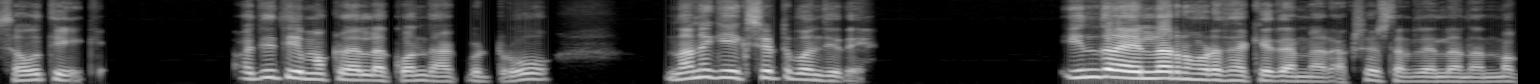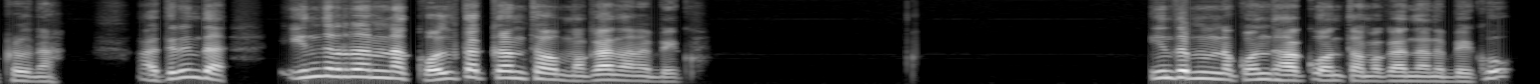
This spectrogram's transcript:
ಸೌತಿಗೆ. ಅದಿತಿ ಮಕ್ಕಳೆಲ್ಲ ಕೊಂದು ಹಾಕ್ಬಿಟ್ರು. ನನಗೆ ಈಗ ಸಿಟ್ಟು ಬಂದಿದೆ. ಇಂದ್ರ ಎಲ್ಲರನ್ನ ಹೊಡೆದು ಹಾಕಿದೆ ಅನ್ನ ರಾಕ್ಷಸರಲ್ಲೆಲ್ಲ ನನ್ನ ಮಕ್ಕಳನ್ನ ಅದರಿಂದ ಇಂದ್ರನನ್ನ ಕೊಲ್ತಕ್ಕಂಥ ಮಗ ನನಗೆ ಬೇಕು. ಇಂದ್ರನನ್ನ ಕೊಂದು ಹಾಕುವಂಥ ಮಗ ನನಗೆ ಬೇಕು.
